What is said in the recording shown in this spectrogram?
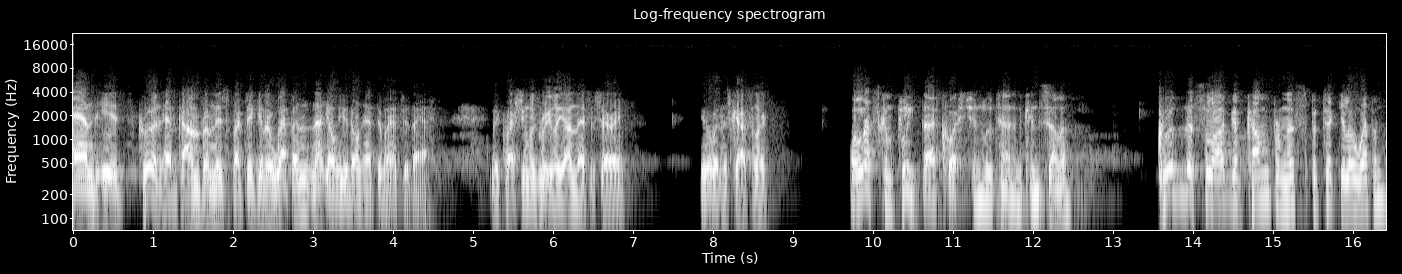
And it could have come from this particular weapon? No, you don't have to answer that. The question was really unnecessary. Your witness, Counselor. Well, let's complete that question, Lieutenant Kinsella. Could the slug have come from this particular weapon?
